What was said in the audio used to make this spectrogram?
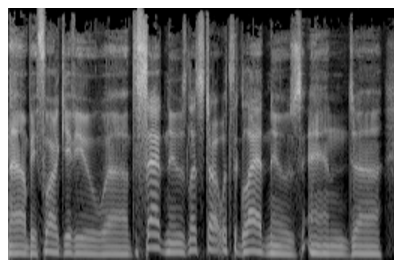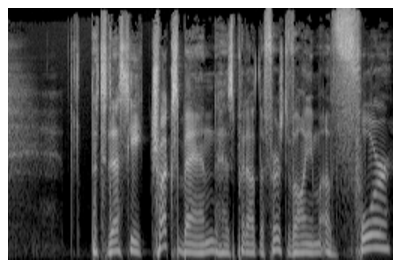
Now, before I give you uh, the sad news, let's start with the glad news. And uh, the Tedeschi Trucks Band has put out the first volume of four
